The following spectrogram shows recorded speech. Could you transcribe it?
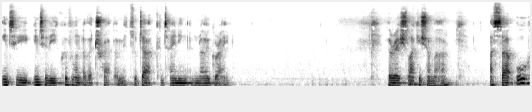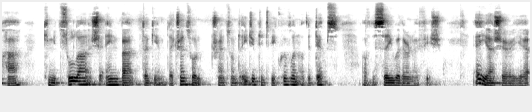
into, into the equivalent of a trap, a mitsuda, containing no grain. Veresh Lakish Amar Asa'uha Kimitsula She'en Bad Dagim. They transformed, Egypt into the equivalent of the depths of the sea where there are no fish. Ey asher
